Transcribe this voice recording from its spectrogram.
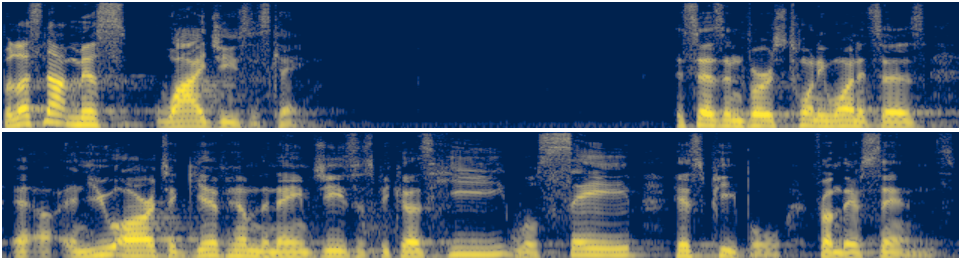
But let's not miss why Jesus came. It says in verse 21, it says, uh, And you are to give him the name Jesus because he will save his people from their sins.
